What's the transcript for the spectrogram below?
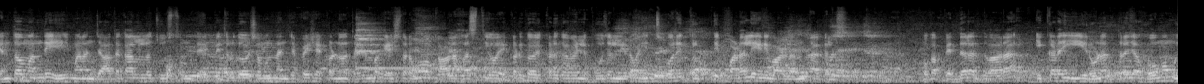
ఎంతోమంది మనం జాతకాలలో చూస్తుంటే పితృదోషం ఉందని చెప్పేసి ఎక్కడో త్రయంబకేశ్వరమో కాళహస్తియో ఎక్కడికో ఎక్కడికో వెళ్ళి పూజలు నిర్వహించుకొని తృప్తి పడలేని వాళ్ళంతా కలిసి ఒక పెద్దల ద్వారా ఇక్కడ ఈ రుణత్రయ హోమము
